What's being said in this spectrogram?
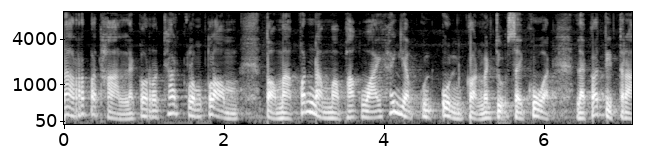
น่ารับประทาน และก็รสชาติกลมกล่อม ต่อมาก็นำมาพักไว้ให้เยมอุ่นๆ ก่อนบรรจุใส่ขวด และก็ติดตรา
